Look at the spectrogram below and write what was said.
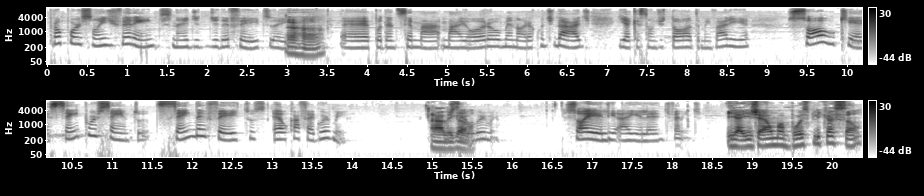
proporções diferentes, né? De, de defeitos aí. Aham. é, podendo ser ma- maior ou menor a quantidade, e a questão de torra também varia. Só o que é 100% sem defeitos é o café gourmet. Ah, legal. gourmet. Só ele, aí ele é diferente. E aí já é uma boa explicação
